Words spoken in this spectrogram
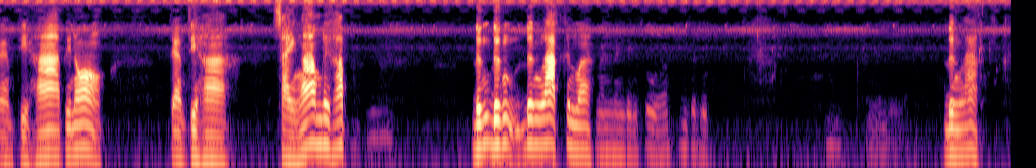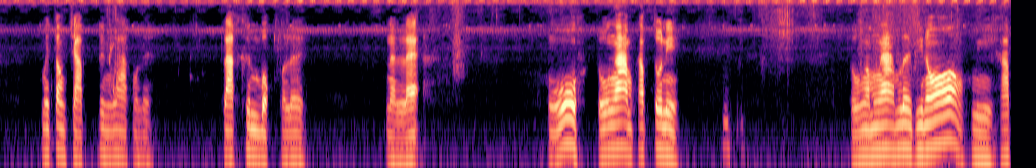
ตัวเนี่ยแต้มที่ห้าพี่น้อง แต้มที่ห้าใส่งามเลยครับ ดึงดึงดึงลากขึ้นมา มันมันดึงสู้แล้วมันจะหลุดดึงลาก ไม่ต้องจับดึงลากมาเลย ลากขึ้นบกมาเลย นั่นแหละโอ้ตัวงามครับตัวนี้ตัวงามงามๆเลยพี่น้องนี่ครับ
